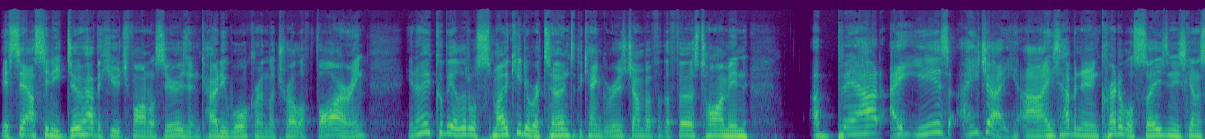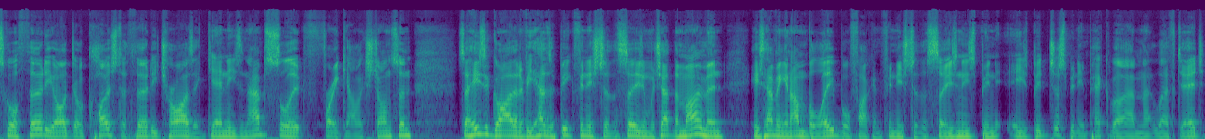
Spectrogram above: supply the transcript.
If South Sydney do have a huge final series and Cody Walker and Latrell are firing, you know, it could be a little smoky to return to the Kangaroos jumper for the first time in about eight years. AJ, uh, he's having an incredible season. He's going to score 30 odd or close to 30 tries again. He's an absolute freak, Alex Johnson. So he's a guy that if he has a big finish to the season, which at the moment he's having an unbelievable fucking finish to the season, he's been he's been just been impeccable out on that left edge.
